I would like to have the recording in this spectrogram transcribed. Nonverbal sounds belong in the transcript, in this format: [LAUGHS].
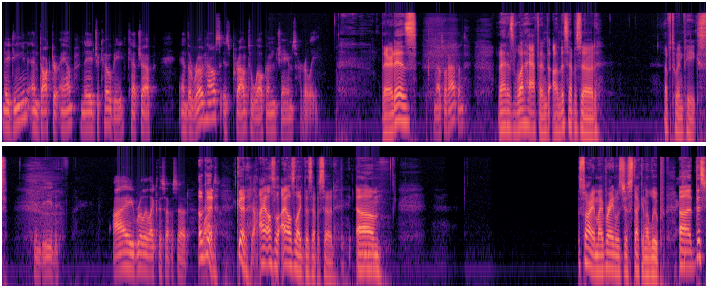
Nadine and Dr. Amp, nay Jacoby, catch up, and the Roadhouse is proud to welcome James Hurley. There it is. And that's what happened. That is what happened on this episode of Twin Peaks. Indeed. I really liked this episode. Oh, lot. good, good. Yeah. I also I also like this episode. Um, sorry, my brain was just stuck in a loop. Uh, this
